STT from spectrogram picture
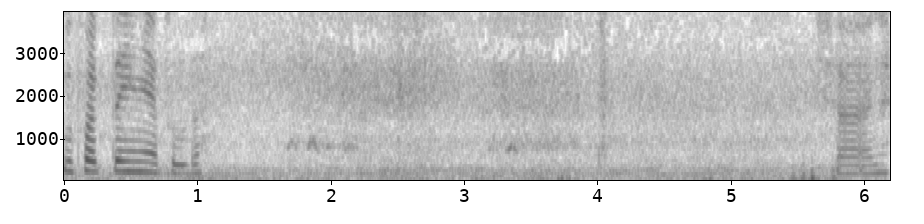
Bu parkta yeni yapıldı. Şöyle.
